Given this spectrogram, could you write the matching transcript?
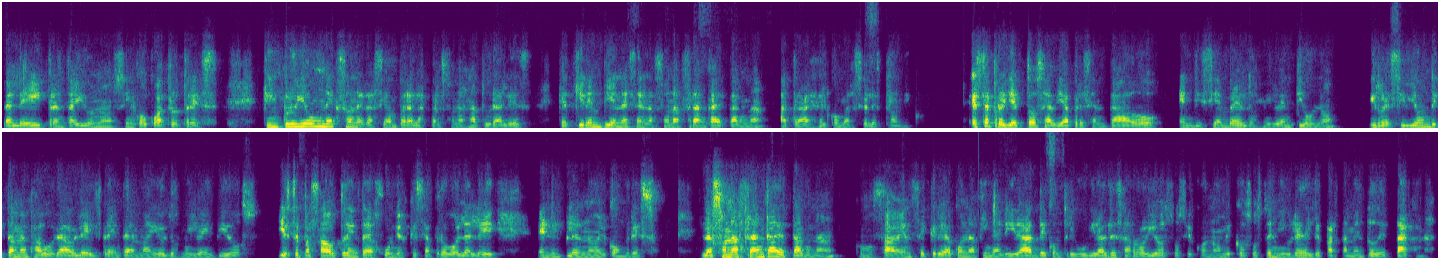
la Ley 31543, que incluye una exoneración para las personas naturales que adquieren bienes en la zona franca de Tacna a través del comercio electrónico. Este proyecto se había presentado en diciembre del 2021 y recibió un dictamen favorable el 30 de mayo del 2022. Y este pasado 30 de junio es que se aprobó la ley en el Pleno del Congreso. La zona franca de Tacna, como saben, se crea con la finalidad de contribuir al desarrollo socioeconómico sostenible del departamento de Tacna,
